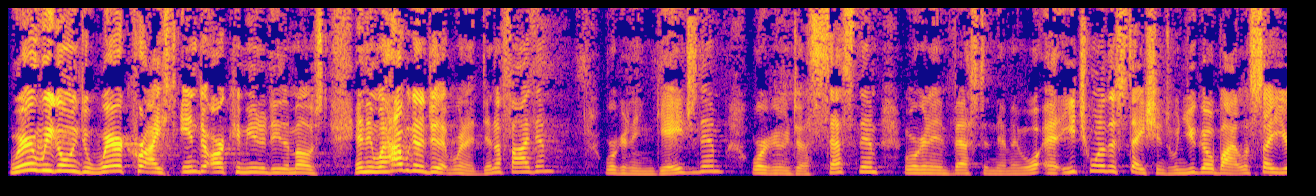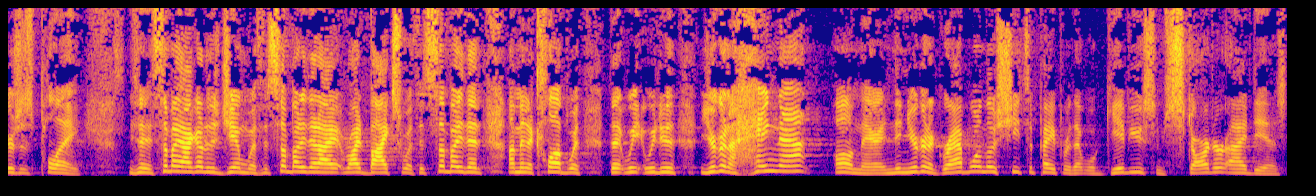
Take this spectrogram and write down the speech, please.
Where are we going to wear Christ into our community the most? And then how are we going to do that? We're going to identify them. We're going to engage them. We're going to assess them. we're going to invest in them. And at each one of the stations, when you go by, let's say yours is play. It's somebody I go to the gym with. It's somebody that I ride bikes with. It's somebody that I'm in a club with that we, we do. You're going to hang that on there and then you're going to grab one of those sheets of paper that will give you some starter ideas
